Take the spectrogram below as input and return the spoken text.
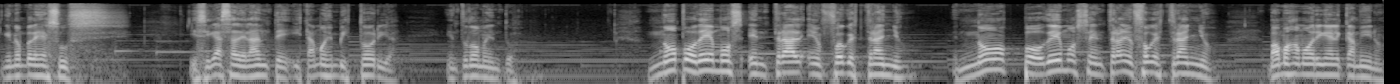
en el nombre de Jesús. Y sigas adelante y estamos en victoria en todo momento. No podemos entrar en fuego extraño. No podemos entrar en fuego extraño. Vamos a morir en el camino.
